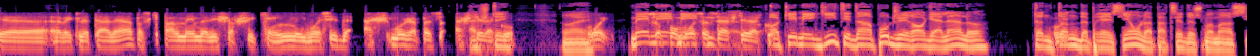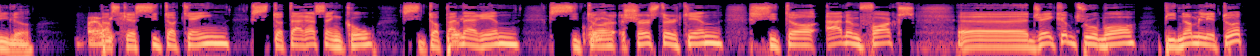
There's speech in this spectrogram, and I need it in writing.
euh, avec le talent parce qu'ils parlent même d'aller chercher Kane. Ils vont essayer de moi j'appelle ça acheter, Acheter. la coupe. Ouais. Oui. Mais, Ça, mais, pour mais- moi, ça, c'est acheter la coupe. OK, mais Guy, t'es dans le pot de Gérard Galland, là. T'as une tonne de pression, là, à partir de ce moment-ci, là. Ben Parce que si t'as Kane, si t'as Tarasenko, si t'as Panarin, si t'as Shusterkin, si t'as Adam Fox, euh, Jacob Trouba, puis nomme-les toutes,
